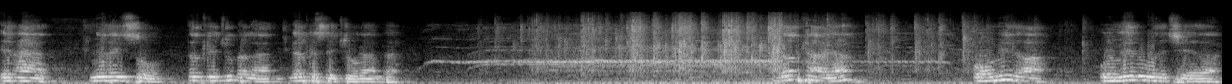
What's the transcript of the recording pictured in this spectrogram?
in aad midayso dadka jubbaland meel kastay joogaanba. Dadkaaga oo mid ah oo meel u wada jeeda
